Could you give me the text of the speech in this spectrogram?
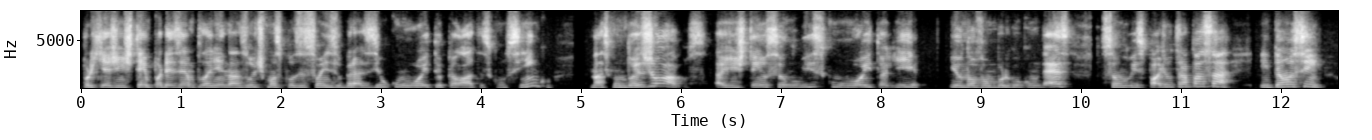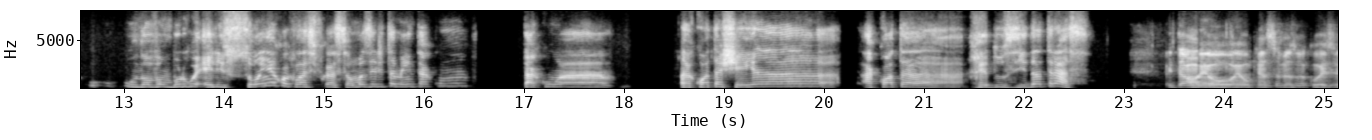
Porque a gente tem, por exemplo, ali nas últimas posições o Brasil com oito e o Pelotas com cinco, mas com dois jogos. A gente tem o São Luís com oito ali e o Novo Hamburgo com dez. São Luís pode ultrapassar. Então, assim, o, o Novo Hamburgo ele sonha com a classificação, mas ele também tá com, tá com a, a cota cheia a cota reduzida atrás. Então, eu, eu penso a mesma coisa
